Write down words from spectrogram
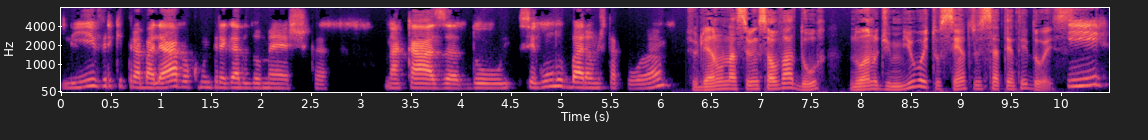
livre que trabalhava como empregada doméstica na casa do segundo barão de Itapuã. Juliano nasceu em Salvador no ano de 1872. E,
